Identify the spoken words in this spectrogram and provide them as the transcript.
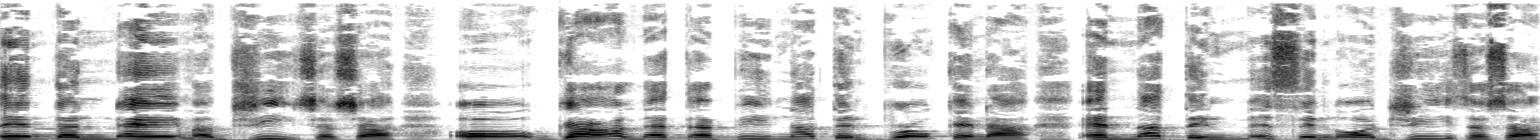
in the name of Jesus. Uh, oh God. God, let there be nothing broken uh, and nothing missing, Lord Jesus. Uh,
